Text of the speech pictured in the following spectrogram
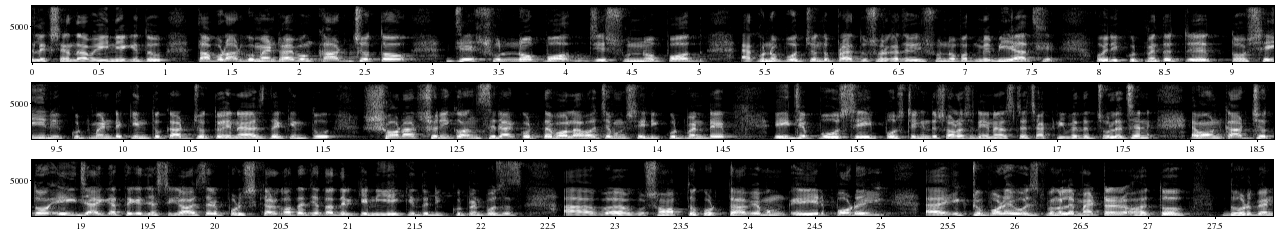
সিলেকশনে দেওয়া হবে। এই নিয়ে কিন্তু তারপর আর্গুমেন্ট হয় এবং কার্যত যে শূন্য পদ, যে শূন্য পদ এখনও পর্যন্ত প্রায় দুশোর কাছাকাছি শূন্য পদ মেবি আছে ওই রিক্রুটমেন্টে তো সেই রিক্রুটমেন্টে কিন্তু কার্যত এনআইএসদের কিন্তু সরাসরি কনসিডার করতে বলা হয়েছে এবং সেই রিক্রুটমেন্টে এই যে পোস্ট এই পোস্টে কিন্তু সরাসরি এনআইএসটা চাকরি পেতে চলেছেন এবং কার্যত এই জায়গা থেকে জাস্টিস গাওয়াসের পরিষ্কার কথা যে তাদেরকে নিয়েই কিন্তু রিক্রুটমেন্ট প্রসেস সমাপ্ত করতে হবে এবং এর পরেই একটু পরে ওয়েস্ট বেঙ্গলের ম্যাটার হয়তো ধরবেন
